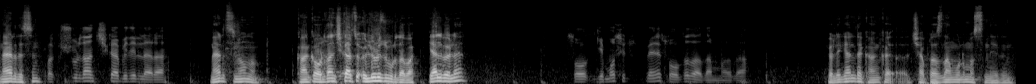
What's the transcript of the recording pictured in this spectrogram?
Neredesin? Bak şuradan çıkabilirler ha. Neredesin oğlum? Kanka oradan çıkarsa ölürüz burada bak. Gel böyle. Sol, Gemosi tut beni solda da adam var daha. Şöyle gel de kanka çaprazdan vurmasın diye dedim.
